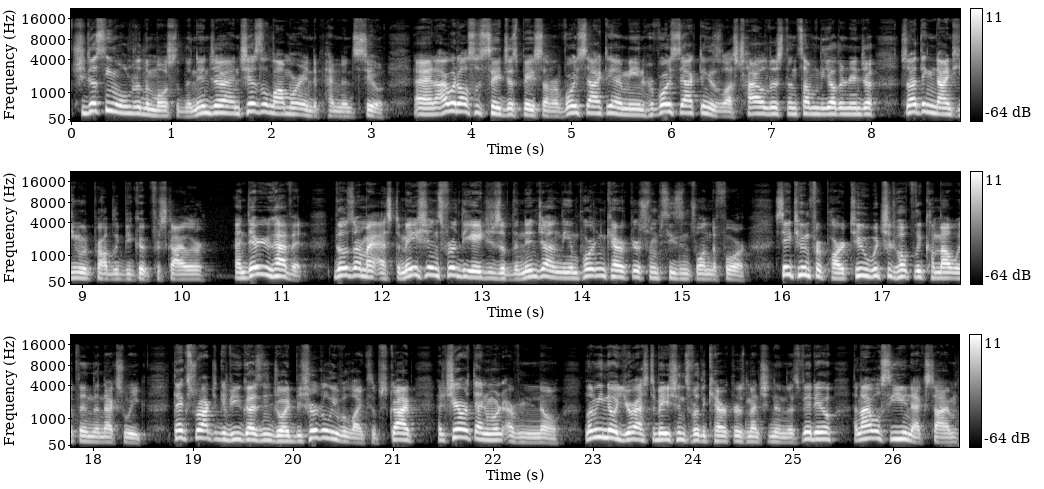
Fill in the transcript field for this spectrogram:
She does seem older than most of the ninja, and she has a lot more independence too. And I would also say just based on her voice acting, I mean, her voice acting is less childish than some of the other ninja, so I think 19 would probably be good for Skylor. And there you have it. Those are my estimations for the ages of the ninja and the important characters from seasons 1 to 4. Stay tuned for part 2, which should hopefully come out within the next week. Thanks for watching. If you guys enjoyed, be sure to leave a like, subscribe, and share with anyone ever you know. Let me know your estimations for the characters mentioned in this video, and I will see you next time.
